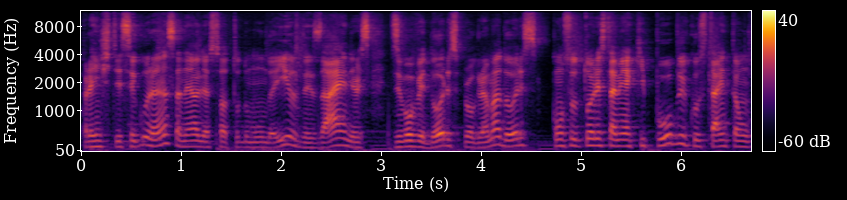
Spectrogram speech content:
Pra gente ter segurança, né? Olha só todo mundo aí, os designers, desenvolvedores, programadores, consultores também aqui públicos, tá? Então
